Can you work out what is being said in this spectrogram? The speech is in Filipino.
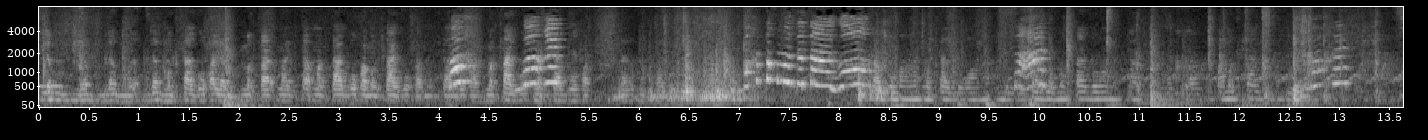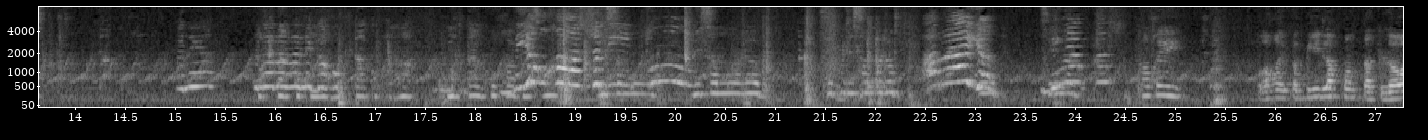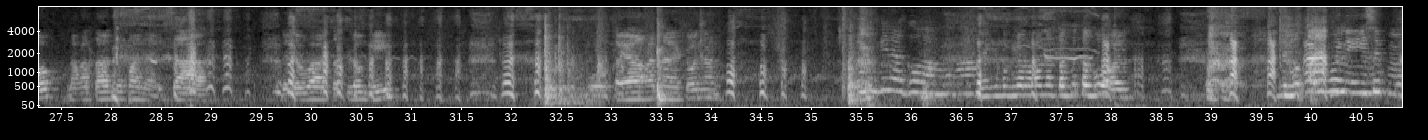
Lab, lab, lab, lab, magtago ka, lab. Magta, magta, magtago ka, magtago ka, magtago ka. Magtago, Bakit? magtago ka. Magtago ka. Bakit ako magtatago? Magtago ka nga, magtago ka nga. Saan? Magtago ka, magtago ka, magtago ka. Bakit? Ano yan? Nagtago ka, Nagtago ka nga. Magtago ka. Hindi ako kasya dito. Bisa mo, lab. Sige, bilisan mo, love. Aray! Kasya. Okay. Okay, pabilang kong tatlo, nakatago ka na. Isa, dalawa, tatlo, game. O, kaya ka na. Ikaw na. Anong ginagawa mo ha? Ay, maglaro ka ng tago-taguan. Di ba ano mo iniisip mo?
